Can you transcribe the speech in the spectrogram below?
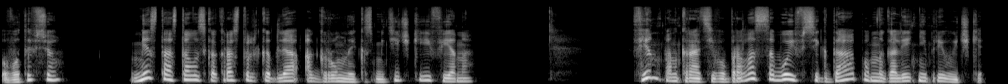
Вот и все. Место осталось как раз только для огромной косметички и фена. Фен Панкратьева брала с собой всегда по многолетней привычке.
